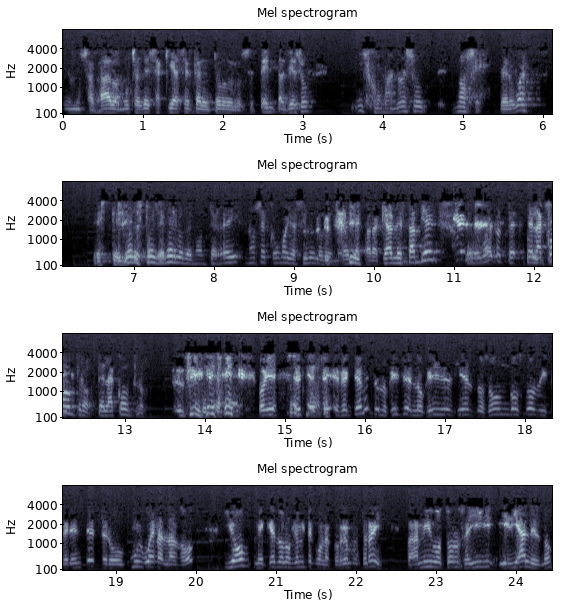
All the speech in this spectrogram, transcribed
hemos hablado muchas veces aquí acerca del toro de los setentas y eso, hijo, mano, eso no sé, pero bueno, este, yo después de ver lo de Monterrey, no sé cómo haya sido lo de Monterrey para que hables también, pero bueno, te, la compro, te la compro. Sí, oye, efectivamente lo que dices, lo que dices es cierto, son dos cosas diferentes, pero muy buenas las dos. Yo me quedo lógicamente con la correa Monterrey. Para mí hubo toros allí ideales, ¿no?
